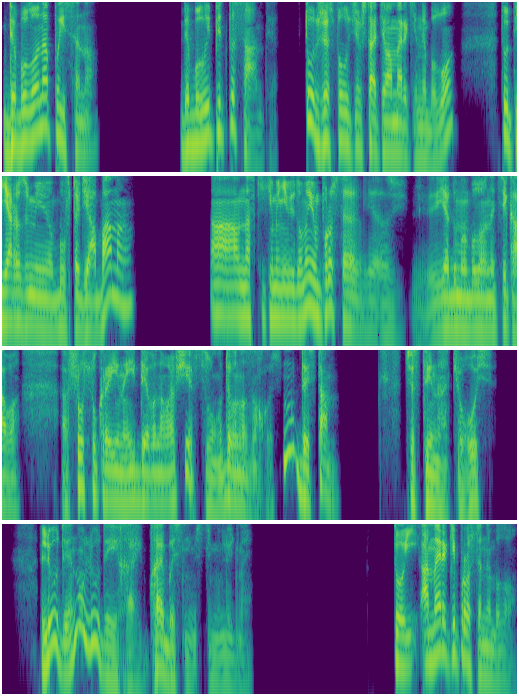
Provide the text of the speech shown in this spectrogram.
де було написано, де були підписанти. Тут же Сполучених Штатів Америки не було. Тут, я розумію, був тоді Обама. А наскільки мені відомо, йому просто, я, я думаю, було не цікаво, а що з Україною і де вона взагалі в цілому, де вона знаходиться. Ну, десь там. Частина чогось. Люди, ну, люди і хай, хай би з ним, з цими людьми. То й Америки просто не було.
